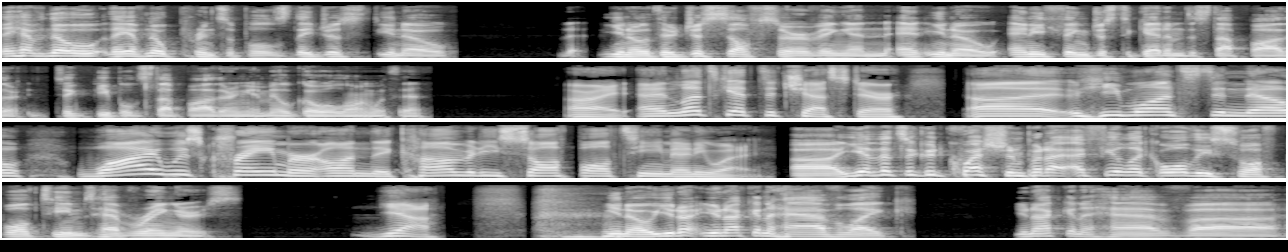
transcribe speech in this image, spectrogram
they have no they have no principles. They just you know you know they're just self serving and and you know anything just to get him to stop bothering to people to stop bothering him. He'll go along with it. All right, and let's get to Chester. Uh, he wants to know why was Kramer on the comedy softball team anyway? Uh, yeah, that's a good question, but I, I feel like all these softball teams have ringers. Yeah, you know, you're not you're not going to have like you're not going to have uh,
